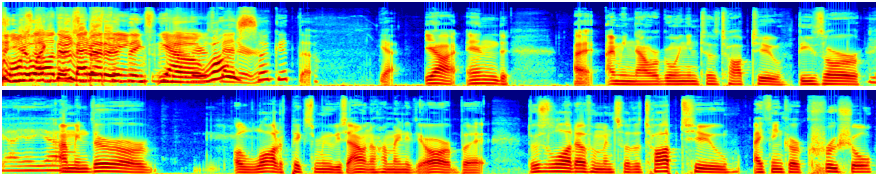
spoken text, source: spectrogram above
You're of like, other there's better, better things." things. Yeah, no, there's WALL-E's better. so good though. Yeah. Yeah, and I I mean now we're going into the top two. These are Yeah, yeah, yeah. I mean there are a lot of Pixar movies. I don't know how many there are, but There's a lot of them, and so the top two I think are crucial,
